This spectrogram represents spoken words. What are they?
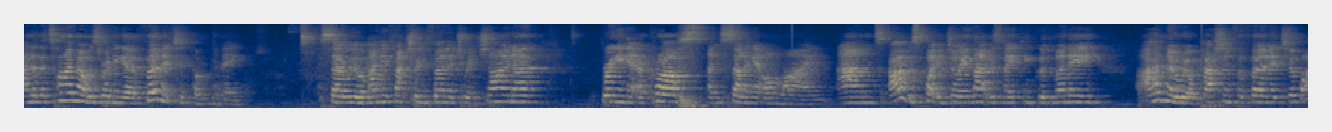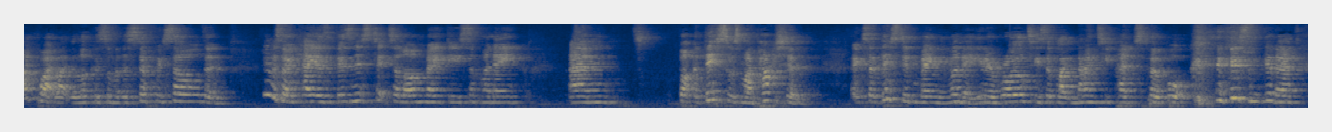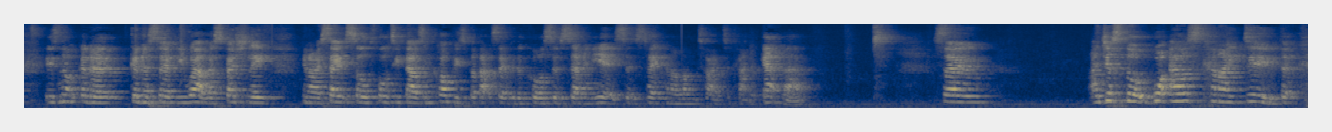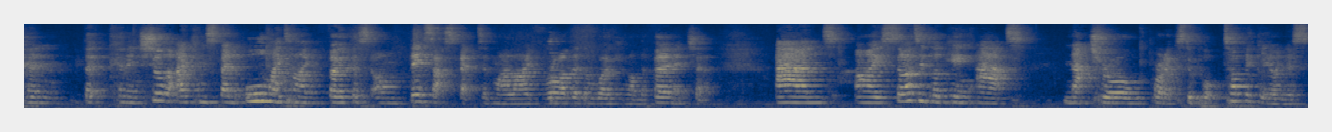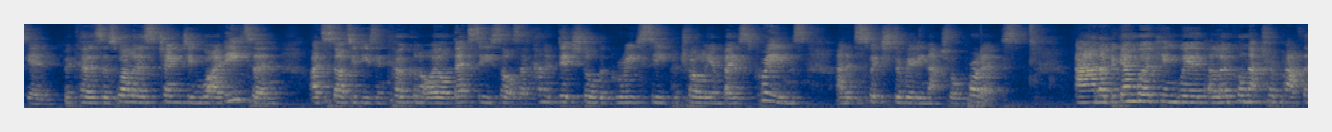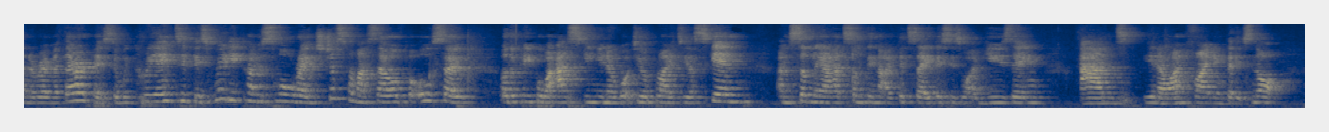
And at the time, I was running a furniture company. So we were manufacturing furniture in China, bringing it across and selling it online. And I was quite enjoying that. I was making good money. I had no real passion for furniture, but I quite liked the look of some of the stuff we sold, and it was okay as a business, ticked along, made decent money. Um, but this was my passion, except this didn't make me money. You know, royalties of like 90 pence per book isn't gonna is not gonna gonna serve you well, especially you know I say it sold 40,000 copies, but that's over the course of seven years, so it's taken a long time to kind of get there. So I just thought, what else can I do that can that can ensure that I can spend all my time focused on this aspect of my life rather than working on the furniture. And I started looking at natural products to put topically on your skin because as well as changing what I'd eaten, I'd started using coconut oil, dead sea salts, I'd kind of ditched all the greasy petroleum-based creams and had switched to really natural products. And I began working with a local naturopath and aromatherapist, and we created this really kind of small range just for myself, but also other people were asking, you know, what do you apply to your skin? And suddenly I had something that I could say, this is what I'm using. And, you know, I'm finding that it's not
